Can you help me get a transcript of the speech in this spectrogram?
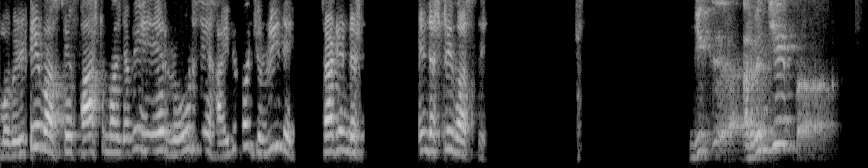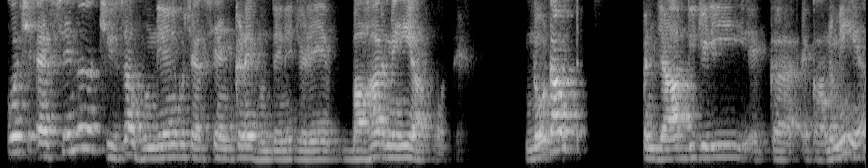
ਮੋਬਿਲਿਟੀ ਵਾਸਤੇ ਫਾਸਟ ਮਾਲ ਜਾਵੇ, ਇਹ ਰੋਡ ਤੇ ਹਾਈਵੇ ਬਹੁਤ ਜ਼ਰੂਰੀ ਨੇ ਸਾਡੇ ਇੰਡਸਟਰੀ ਵਾਸਤੇ। ਜੀ ਅਰਵਿੰਦ ਜੀ ਕੁਝ ਐਸੇ ਨਾ ਚੀਜ਼ਾਂ ਹੁੰਦੀਆਂ ਨੇ ਕੁਝ ਐਸੇ ਅੰਕੜੇ ਹੁੰਦੇ ਨੇ ਜਿਹੜੇ ਬਾਹਰ ਨਹੀਂ ਆ ਪਾਉਂਦੇ। ਨੋ ਡਾਊਟ ਪੰਜਾਬ ਦੀ ਜਿਹੜੀ ਇੱਕ ਇਕਨੋਮੀ ਹੈ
